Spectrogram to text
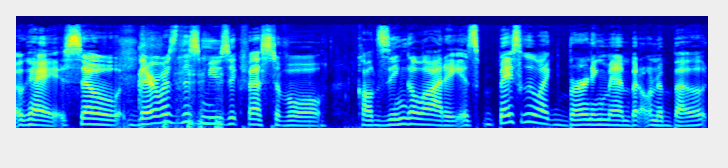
Okay, so there was this music festival called Zingalati. It's basically like Burning Man, but on a boat.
